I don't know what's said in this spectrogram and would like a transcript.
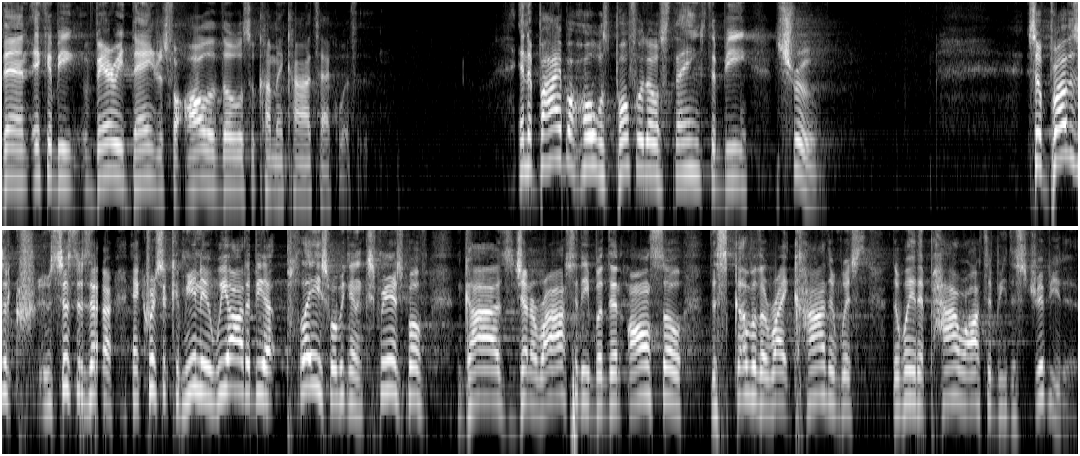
then it can be very dangerous for all of those who come in contact with it. And the Bible holds both of those things to be true. So, brothers and sisters that are in Christian community, we ought to be a place where we can experience both God's generosity, but then also discover the right conduit, which the way that power ought to be distributed.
